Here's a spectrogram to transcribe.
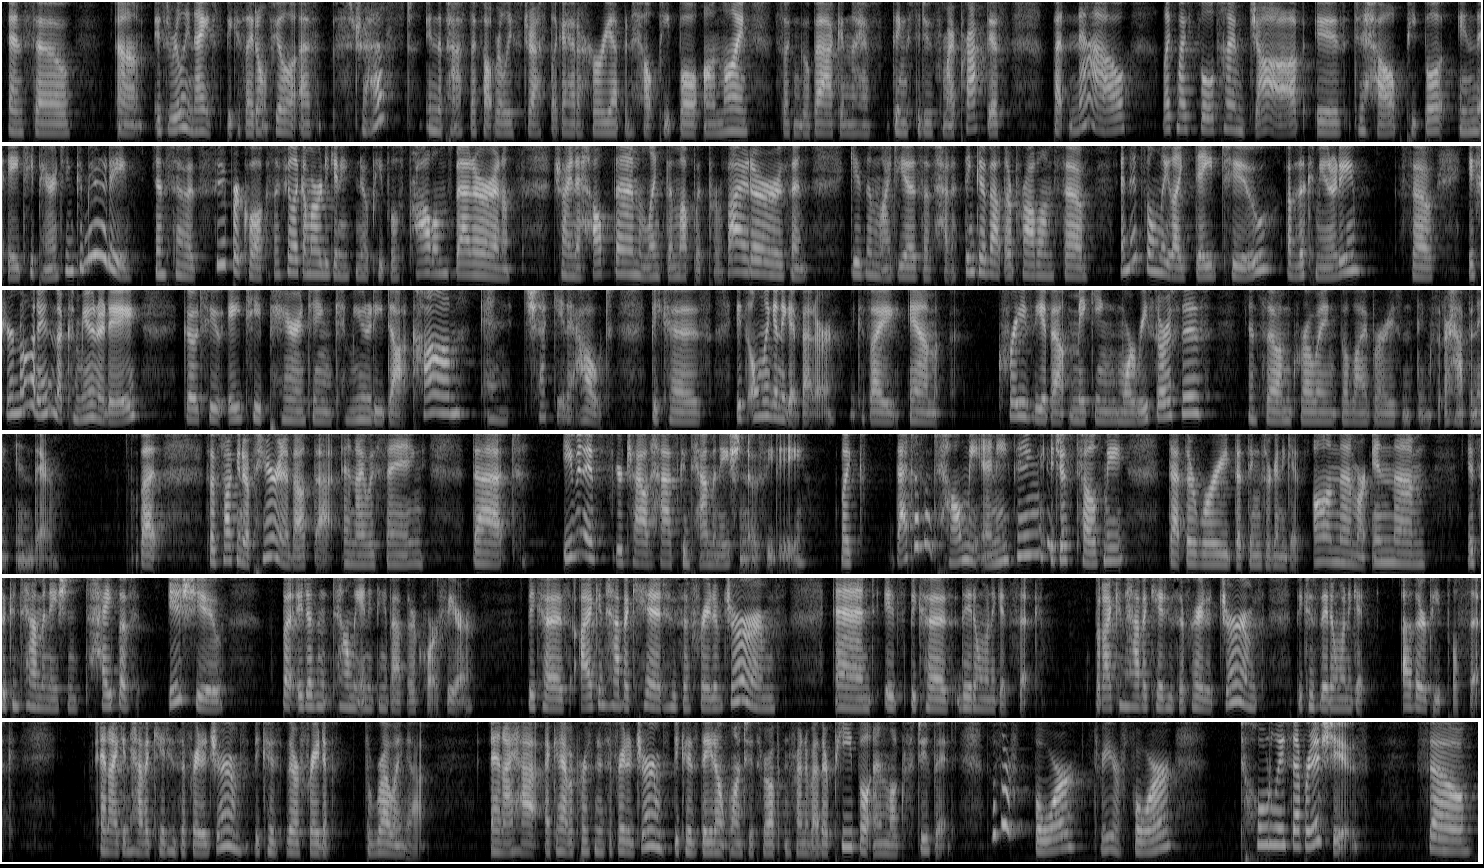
and so um, it's really nice because I don't feel as stressed. In the past, I felt really stressed, like I had to hurry up and help people online so I can go back and I have things to do for my practice. But now, like my full time job is to help people in the AT parenting community. And so it's super cool because I feel like I'm already getting to know people's problems better and I'm trying to help them and link them up with providers and give them ideas of how to think about their problems. So, and it's only like day two of the community. So if you're not in the community, go to atparentingcommunity.com and check it out because it's only going to get better because I am crazy about making more resources. And so I'm growing the libraries and things that are happening in there. But so I was talking to a parent about that, and I was saying that even if your child has contamination OCD, like that doesn't tell me anything. It just tells me that they're worried that things are going to get on them or in them. It's a contamination type of issue, but it doesn't tell me anything about their core fear. Because I can have a kid who's afraid of germs and it's because they don't want to get sick. But I can have a kid who's afraid of germs because they don't want to get other people sick. And I can have a kid who's afraid of germs because they're afraid of throwing up. And I have I can have a person who's afraid of germs because they don't want to throw up in front of other people and look stupid. Those are four, three or four totally separate issues. So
